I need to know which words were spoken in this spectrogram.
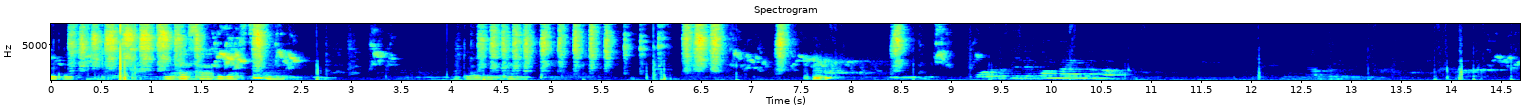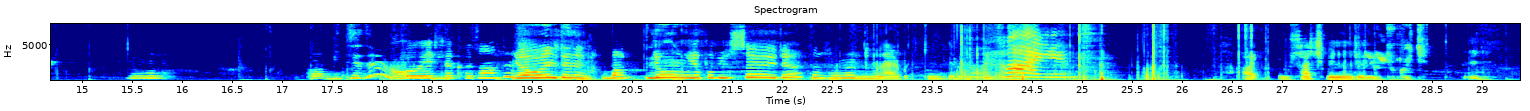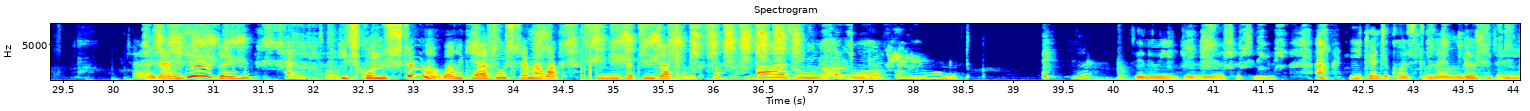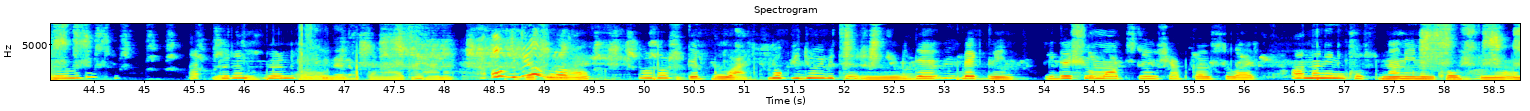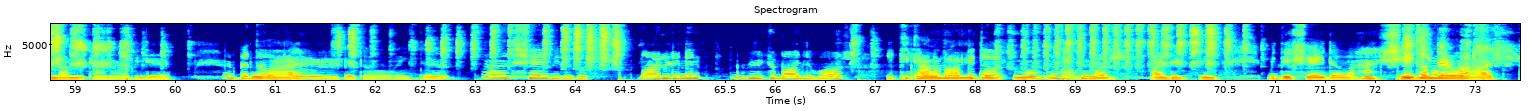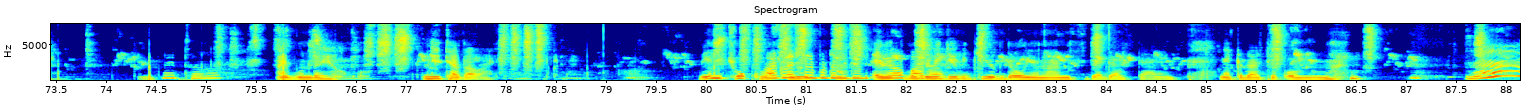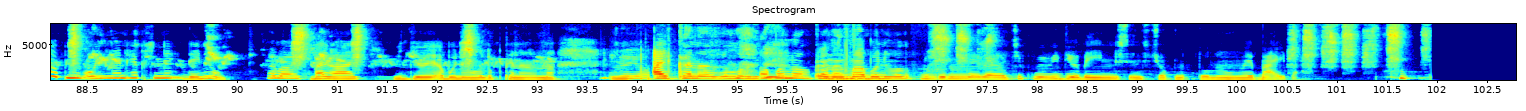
Nitelik. Hesabı göstereyim mi? Bitirdin mi? O elde kazandın. Ya o elde de bak Leon yapabilseydi kazanırdı. Ver bakayım bana. Hayır. Ay bu saç benim canım çok acıttı. Hala videodaymış. Hiç konuştun mu? Bana keltoş deme bak. Senin saçın zaten kısa. Aa senin saçını göstermeyi unuttuk. Senin videoya saçını. Hah ilk önce kostümlerimi saçını göstereyim. ki. Ha, görem, görmedim. Elimizde var bir tane. Aa bu biliyor musun? Dur dur. Bir de bu var. Yok videoyu bitir. Hmm, Bir de bekleyin. Bir de şu Mortis'in şapkalısı var. Anneannenin kostümü. Nani'nin kostümü ondan bir tane alabilirim. Bu Bedava. var. Bedavaydı. Ee, şey dur. Barley'nin büyücü Barley var. İki tane Sonra de kostümü. İkisi var. Ay bekleyin. Bir de şey de var. Ha Shelly de var. var. Ne ta? Ay bunda yok. Nita da var. Benim çok kostümüm. Arkadaşlar burada Ha, video bitiyor. Evet Bay burada bay. video bitiyor. Bir de oyunlarımı size göstereyim. Ne kadar çok oyunum var. ne yapayım? Oyunların hepsini deniyorum. Bay bay. Bay bay. Videoya abone olup kanalıma Videoya ay kanalıma Abone olup- kanalıma abone olup bildirimleri açıp ve video beğenirseniz çok mutlu olurum ve bay bay.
